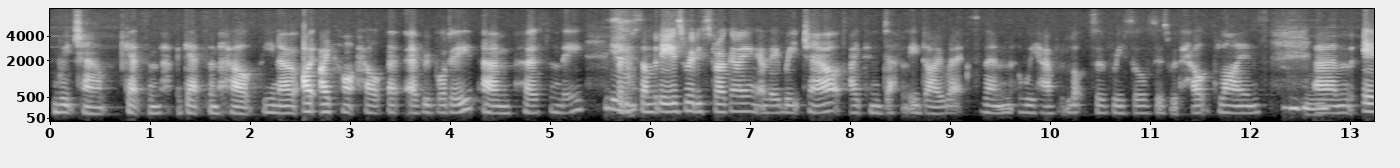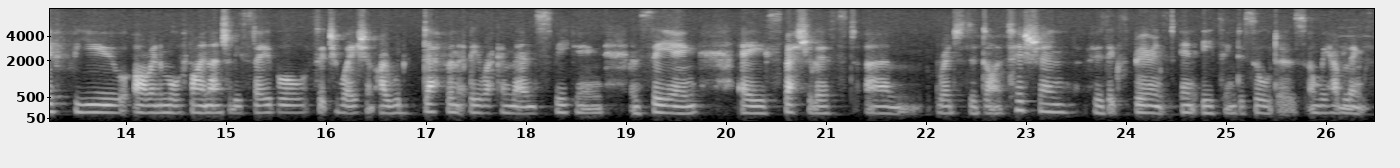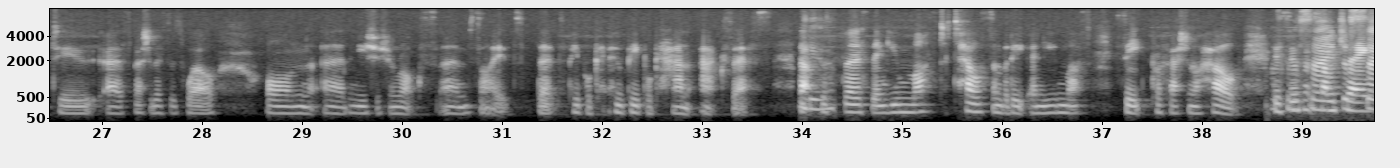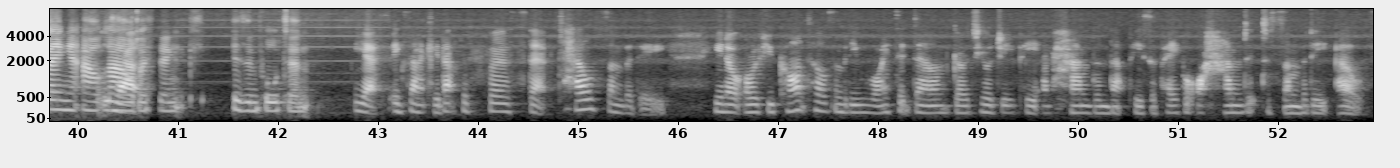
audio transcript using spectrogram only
reach out, get some get some help. You know, I, I can't help everybody um, personally, yeah. but if somebody is really struggling and they reach out, I can definitely direct them. We have lots of resources with helplines. Mm-hmm. Um, if you are in a more financially stable situation, I would definitely recommend speaking and seeing a specialist um, registered dietitian who's experienced in eating disorders, and we have mm-hmm. links to uh, specialists as well on uh, the Nutrition Rocks um, site that people who people can access. That's yeah. the first thing. You must tell somebody, and you must seek professional help. This isn't say, something. Just saying it out loud, yeah. I think, is important. Yes, exactly. That's the first step. Tell somebody, you know, or if you can't tell somebody, write it down. Go to your GP and hand them that piece of paper, or hand it to somebody else,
